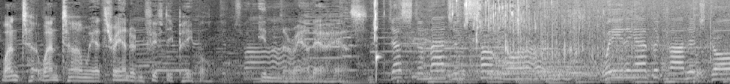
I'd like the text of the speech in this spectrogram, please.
One, t- one time we had 350 people in and around our house. Just imagine someone waiting at the cottage door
